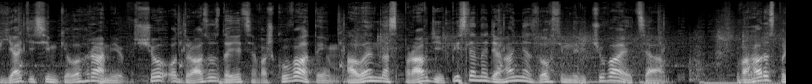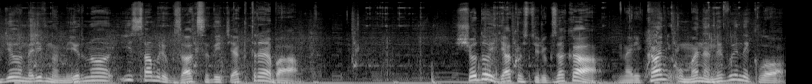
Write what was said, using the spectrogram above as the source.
5,7 кг, що одразу здається важкуватим, але насправді після надягання зовсім не відчувається. Вага розподілена рівномірно і сам рюкзак сидить як треба. Щодо якості рюкзака, нарікань у мене не виникло.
